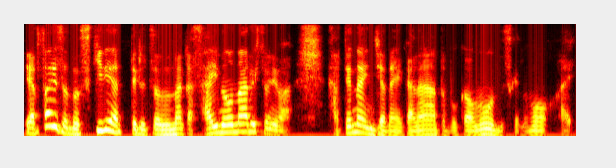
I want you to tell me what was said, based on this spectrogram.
やっぱりその好きでやってるそのなんか才能のある人には勝てないんじゃないかなと僕は思うんですけども、はい。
